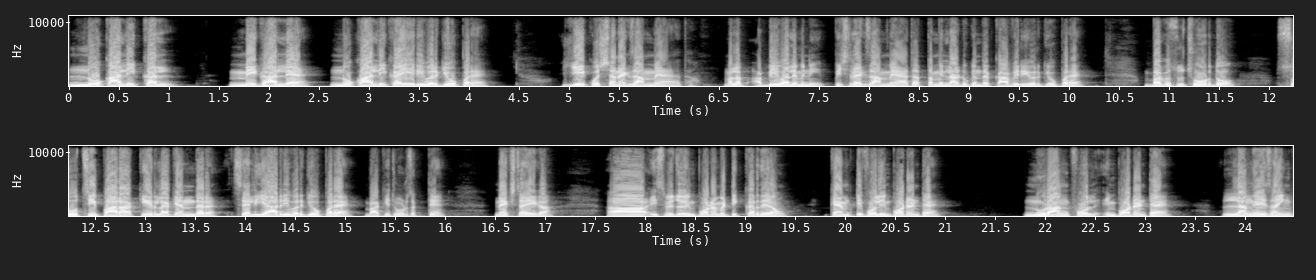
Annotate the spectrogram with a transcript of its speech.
नोकाली कल, मेघालय, नोकाली कई रिवर के ऊपर है। ये क्वेश्चन एग्ज़ाम में आया था। मतलब अभी वाले में नहीं, पिछले एग्ज़ाम में आया था, तमिलनाडु के अंदर कावेरी रिवर के ऊपर है। बगसू छोड़ दो सोची पारा केरला के अंदर सेलियार रिवर के ऊपर है बाकी छोड़ सकते हैं। नेक्स्ट आएगा। आ, इसमें जो इंपॉर्टेंट मैं टिक कर दे रहा हूँ कैम्प्टी फॉल इंपॉर्टेंट है नूरांग फॉल इंपॉर्टेंट है लंग हेसाइंग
